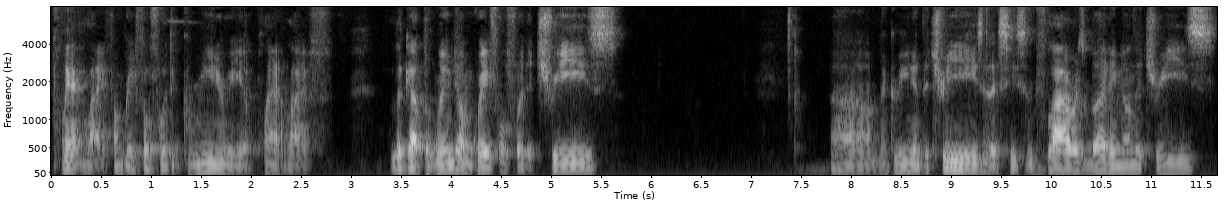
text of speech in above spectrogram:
plant life. I'm grateful for the greenery of plant life. Look out the window. I'm grateful for the trees. um, the green of the trees, and I see some flowers budding on the trees.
